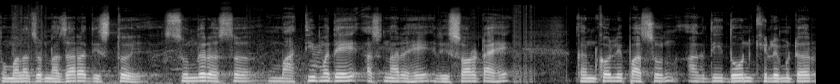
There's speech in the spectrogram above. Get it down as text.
तुम्हाला जो नजारा दिसतो आहे सुंदर असं मातीमध्ये असणारं हे रिसॉर्ट आहे. कणकवलीपासून अगदी दोन किलोमीटर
